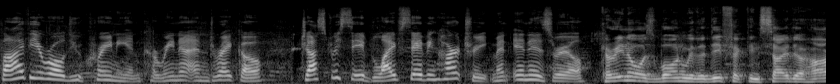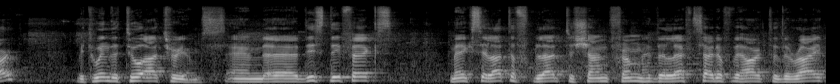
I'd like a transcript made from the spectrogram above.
Five year old Ukrainian Karina Andreiko just received life saving heart treatment in Israel. Karina was born with a defect inside her heart between the two atriums, and uh, this defect makes a lot of blood to shunt from the left side of the heart to the right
